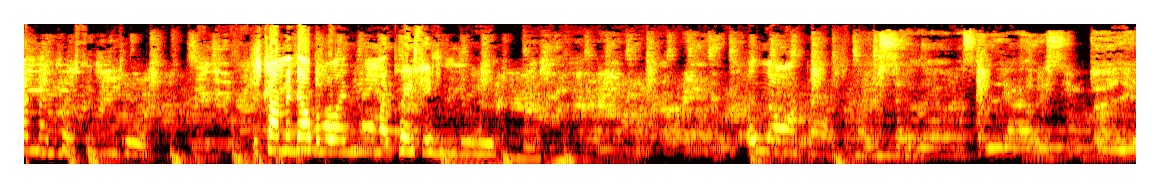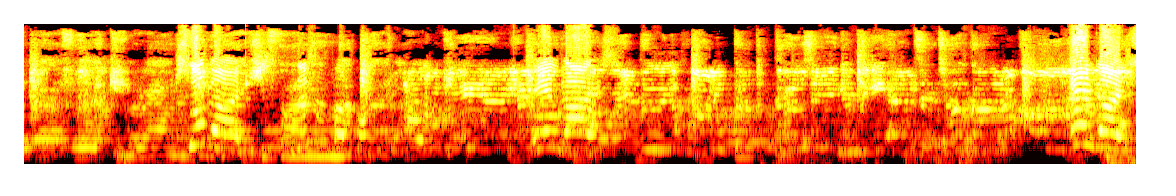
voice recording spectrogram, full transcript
Have my PlayStation 2. Just comment down below if you want my PlayStation 3. If you want that. So guys, this is the And guys, and guys,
